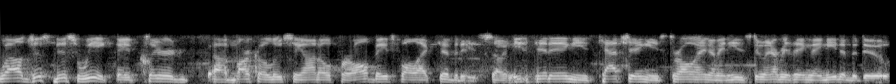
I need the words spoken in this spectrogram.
Well, just this week they've cleared uh, Marco Luciano for all baseball activities. So he's hitting, he's catching, he's throwing. I mean, he's doing everything they need him to do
